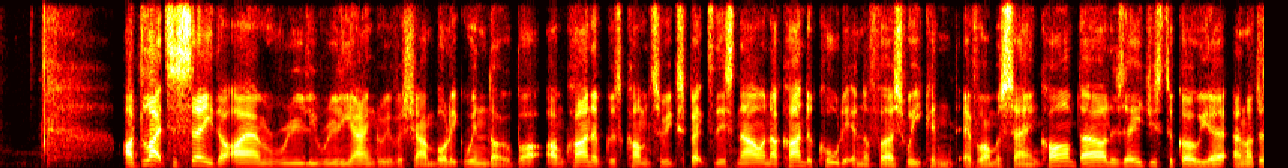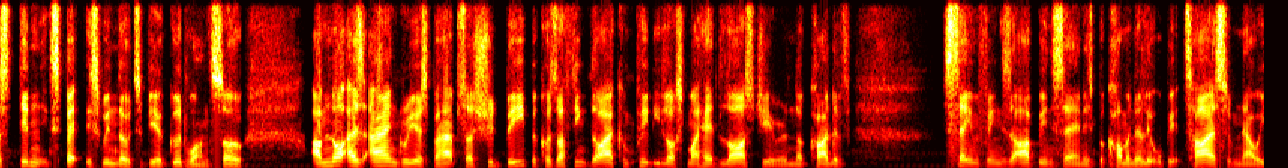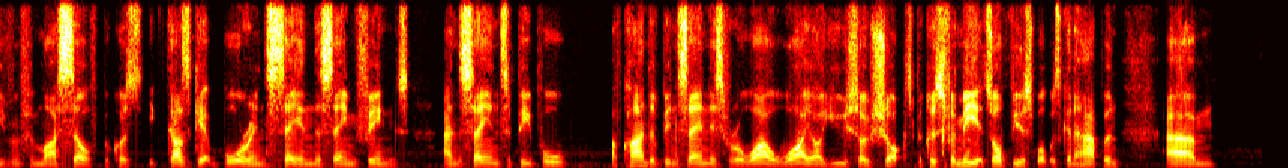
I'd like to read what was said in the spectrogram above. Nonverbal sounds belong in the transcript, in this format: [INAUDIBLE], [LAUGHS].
I'd like to say that I am really, really angry with a shambolic window, but I'm kind of just come to expect this now. And I kind of called it in the first week, and everyone was saying, calm down, there's ages to go yet. And I just didn't expect this window to be a good one. So I'm not as angry as perhaps I should be because I think that I completely lost my head last year and the kind of same things that I've been saying is becoming a little bit tiresome now, even for myself, because it does get boring saying the same things and saying to people, I've kind of been saying this for a while. Why are you so shocked? Because for me, it's obvious what was going to happen. Um,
